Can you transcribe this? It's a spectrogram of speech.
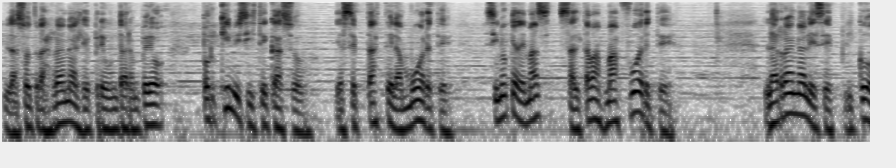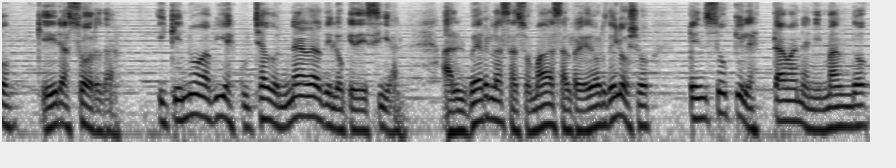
las otras ranas le preguntaron, pero ¿por qué no hiciste caso y aceptaste la muerte? Sino que además saltabas más fuerte. La rana les explicó que era sorda y que no había escuchado nada de lo que decían. Al verlas asomadas alrededor del hoyo, pensó que la estaban animando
